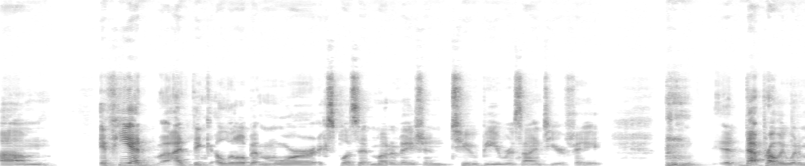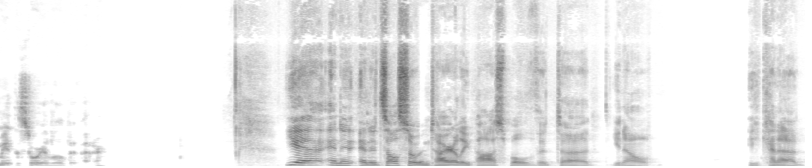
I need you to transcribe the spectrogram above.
Um, if he had, I think, a little bit more explicit motivation to be resigned to your fate, that probably would have made the story a little bit better. Yeah, and it, and it's also entirely possible that uh, you know he kind of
